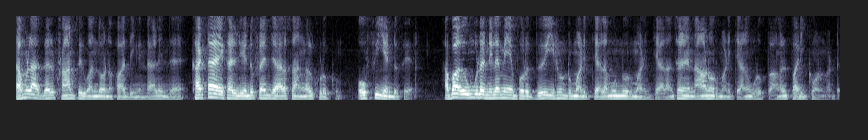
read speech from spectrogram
தமிழாக்கள் ஃப்ரான்ஸுக்கு வந்தோன்னு பார்த்தீங்கன்றால் இந்த கட்டாய கல்வி என்று பிரெஞ்சு அரசாங்கம் கொடுக்கும். ஒஃபி என்று பேர் அப்போ அது உங்களோட நிலைமையை பொறுத்து இருநூறு மணித்தியாலம் முந்நூறு மணித்தியாலம் சில நானூறு மணித்தியாலம் கொடுப்பாங்க படிக்கணும்ட்டு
